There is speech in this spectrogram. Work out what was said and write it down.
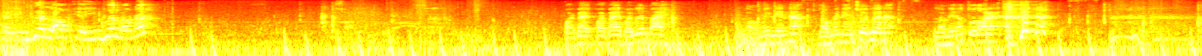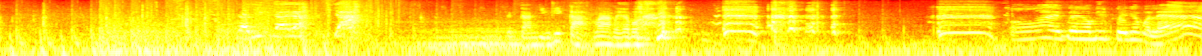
อย่ายิงเพื่อนเราอย่ายิงเพื่อนเรานะปล่อยไปปล่อยไปปล่อยเพื่อนไป เราไม่เน้นฮะ เราไม่เน้นช่วยเพื่อนฮะ เราเน้นเอาตัวรอดฮะ อย่ายิงอย่าอย่าอย่าเป็นการยิงที่กากมากเลยครับผม โอ้ยเพื่อนเขามีปืนกันหมดแล้ว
